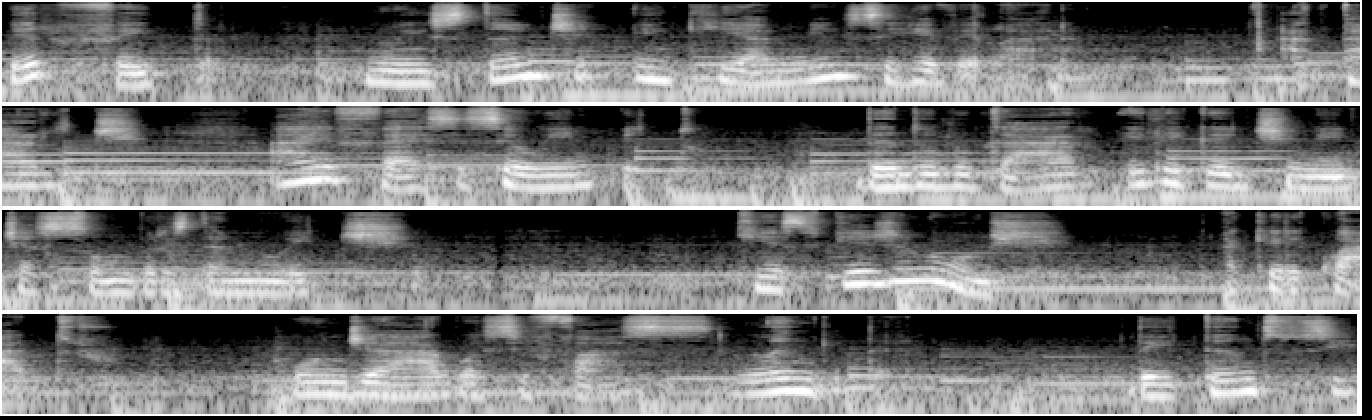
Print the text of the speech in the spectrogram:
perfeita no instante em que a mim se revelara. A tarde arrefece seu ímpeto, dando lugar elegantemente às sombras da noite, que espia de longe aquele quadro onde a água se faz lânguida, deitando-se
